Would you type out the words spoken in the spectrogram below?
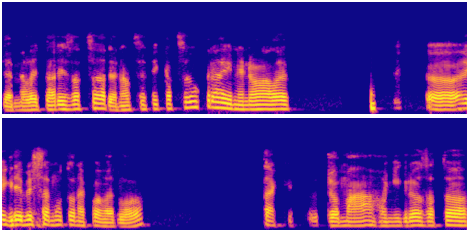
demilitarizace a denacifikace Ukrajiny, no ale e, i kdyby se mu to nepovedlo, tak doma ho nikdo za to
